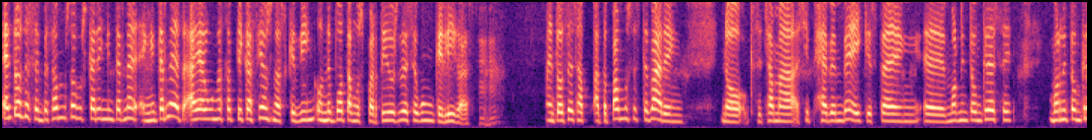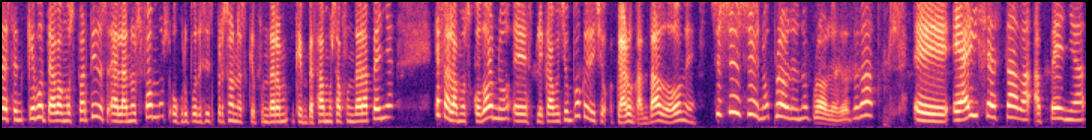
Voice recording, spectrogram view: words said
Entonces empezamos a buscar en internet. En internet hai algunhas aplicacións nas que din onde botan os partidos de según que ligas. Uh -huh. Entonces atopamos este bar en no que se chama Ship Heaven Bay, que está en eh, Mornington Crescent, Mornington Crescent, que votaban os partidos, e lá nos fomos, o grupo de seis personas que fundaron que empezamos a fundar a Peña, e falamos co dono, e explicamos un pouco, e dixo, claro, encantado, home, sí, sí, sí, no problem, no problem, e, eh, e aí xa estaba a Peña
